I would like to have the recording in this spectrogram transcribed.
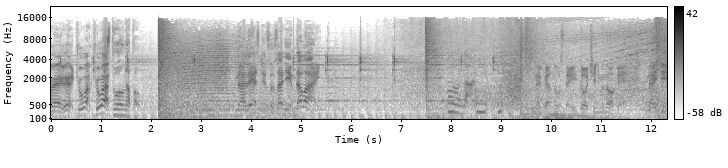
Эй, эй, чувак, чувак! Ствол на пол. На лестницу за ним, давай! На кону стоит очень многое. Найди.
